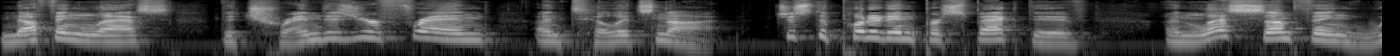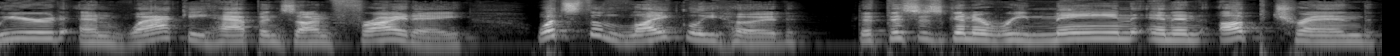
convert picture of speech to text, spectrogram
nothing less. The trend is your friend until it's not. Just to put it in perspective, unless something weird and wacky happens on Friday, what's the likelihood that this is going to remain in an uptrend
